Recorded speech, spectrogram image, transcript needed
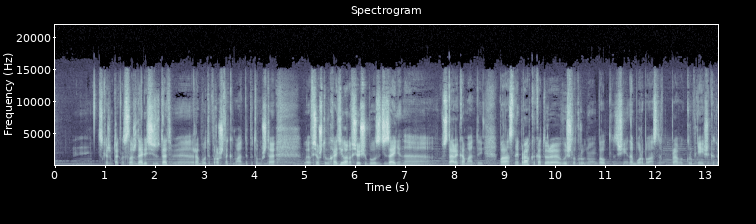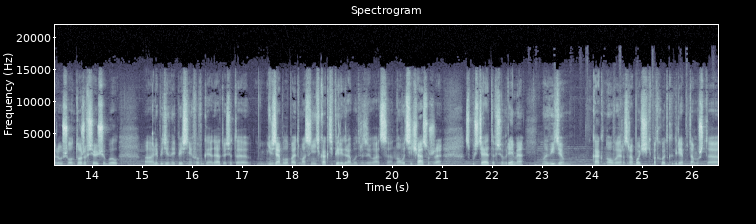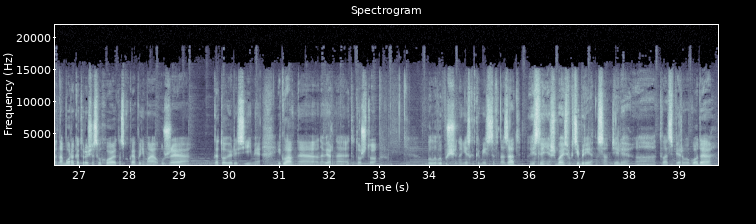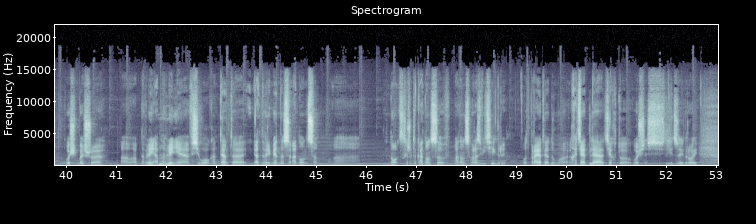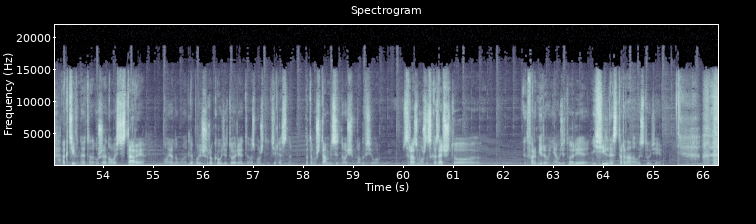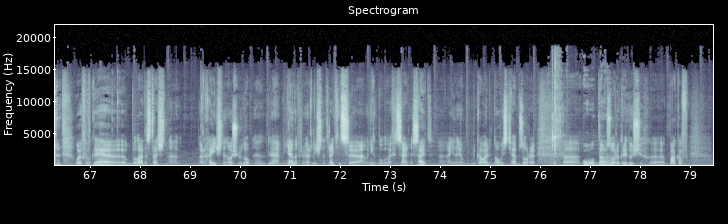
скажем так, наслаждались результатами работы прошлой команды, потому что э, все, что выходило, оно все еще было задизайнено старой командой. Балансная правка, которая вышла, ну, точнее, набор балансных правок крупнейший, который вышел, он тоже все еще был э, лебединой песней FFG, да, то есть это нельзя было поэтому оценить, как теперь игра будет развиваться. Но вот сейчас уже, спустя это все время, мы видим как новые разработчики подходят к игре, потому что наборы, которые сейчас выходят, насколько я понимаю, уже готовились ими. И главное, наверное, это то, что было выпущено несколько месяцев назад, если я не ошибаюсь, в октябре, на самом деле, 2021 года. Очень большое а, обновление, обновление mm-hmm. всего контента одновременно с анонсом, а, но, скажем так, анонсом, анонсом развития игры. Вот про это я думаю, хотя для тех, кто очень следит за игрой активно, это уже новости старые, но я думаю, для более широкой аудитории это, возможно, интересно, потому что там действительно очень много всего. Сразу можно сказать, что информирование аудитории не сильная сторона новой студии. У FFG была достаточно архаичная, но очень удобная для меня, например, лично традиция. У них был официальный сайт, да, они на нем публиковали новости, обзоры, э, О, да. обзоры грядущих э, паков.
